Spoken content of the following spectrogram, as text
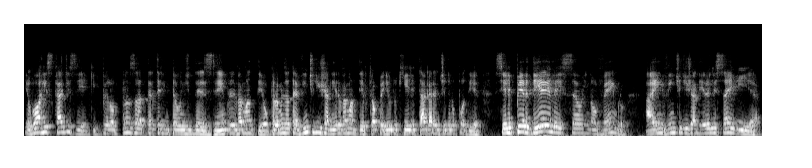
Eu vou arriscar dizer que pelo menos até 31 de dezembro ele vai manter, ou pelo menos até 20 de janeiro vai manter, porque é o período que ele está garantido no poder. Se ele perder a eleição em novembro, aí em 20 de janeiro ele sairia.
